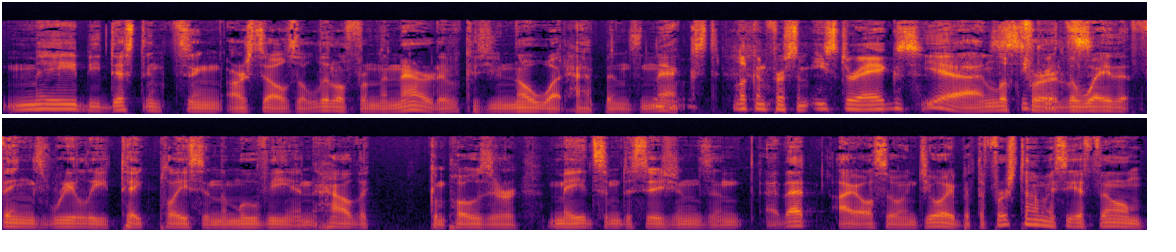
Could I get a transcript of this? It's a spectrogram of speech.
maybe distancing ourselves a little from the narrative because you know what happens next. Looking for some Easter eggs. Yeah, and look for the way that things really take place in the movie and how the composer made some decisions and that I also enjoy. But the first time I see a film,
